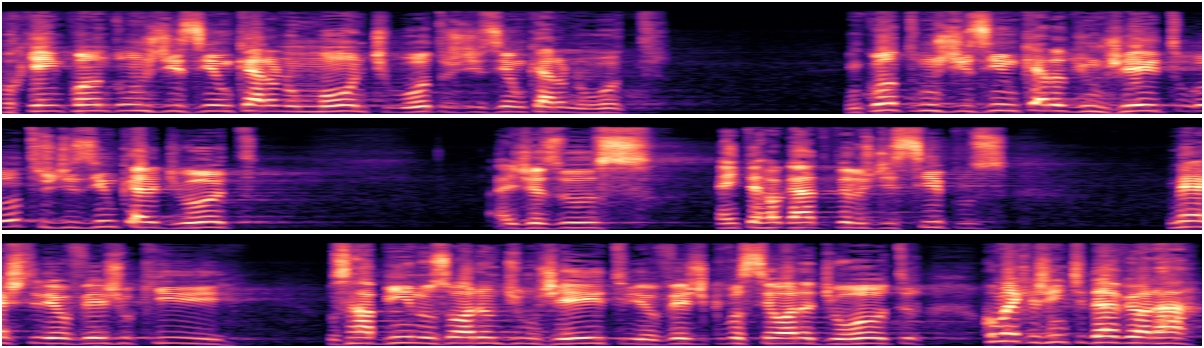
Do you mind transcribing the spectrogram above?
Porque enquanto uns diziam que era no monte, outros diziam que era no outro. Enquanto uns diziam que era de um jeito, outros diziam que era de outro. Aí Jesus é interrogado pelos discípulos: Mestre, eu vejo que os rabinos oram de um jeito e eu vejo que você ora de outro. Como é que a gente deve orar?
